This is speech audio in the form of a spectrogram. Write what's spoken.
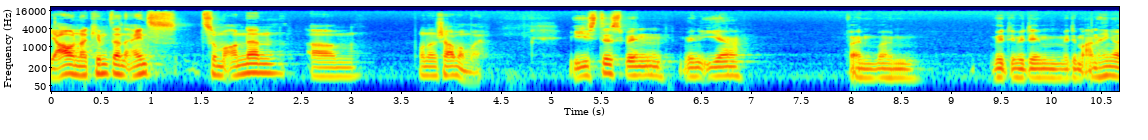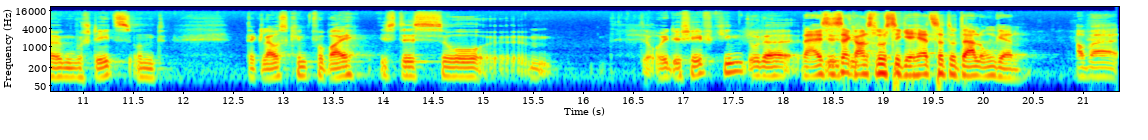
ja, und dann kommt dann eins zum anderen ähm, und dann schauen wir mal. Wie ist es, wenn, wenn ihr beim, beim, mit, mit, dem, mit dem Anhänger irgendwo steht und der Klaus kommt vorbei? Ist das so, ähm, der alte Chef kommt oder? Nein, es ist ja ganz lustig, er hört es ja total ungern. Aber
